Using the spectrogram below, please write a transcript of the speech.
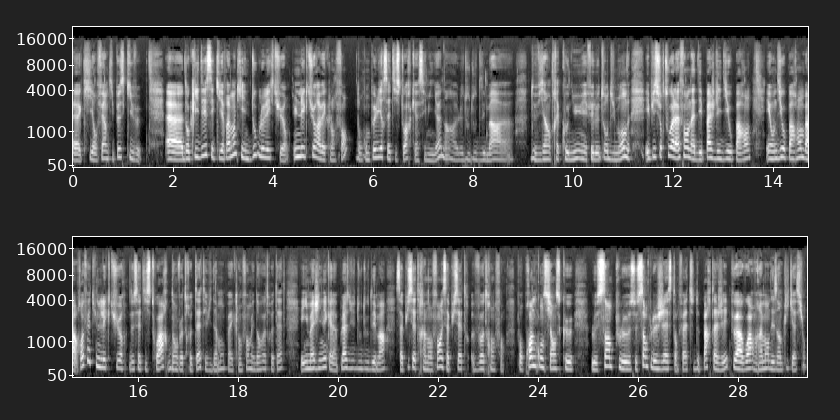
euh, qui en fait un petit peu ce qu'il veut. Euh, donc l'idée c'est qu'il y ait vraiment qu'il y ait une double lecture. Une lecture avec l'enfant, donc on peut lire cette histoire qui est assez mignonne. Hein. Le doudou d'Emma devient très connu et fait le tour du monde. Et puis surtout à la fin on a des pages dédiées aux parents et on dit aux parents bah refaites une lecture cette histoire dans votre tête, évidemment pas avec l'enfant, mais dans votre tête, et imaginez qu'à la place du doudou d'Emma, ça puisse être un enfant et ça puisse être votre enfant. Pour prendre conscience que le simple, ce simple geste en fait de partager peut avoir vraiment des implications.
